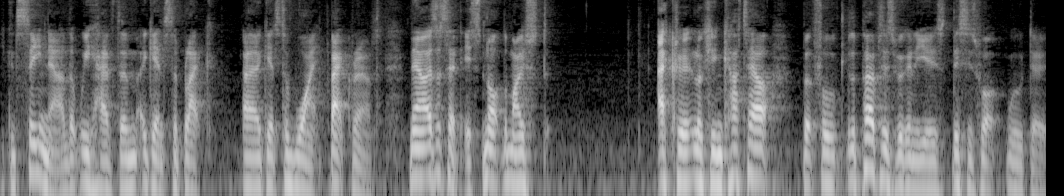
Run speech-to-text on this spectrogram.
you can see now that we have them against the black uh, against a white background. Now, as I said, it's not the most accurate looking cutout, but for the purposes we're going to use, this is what we'll do.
